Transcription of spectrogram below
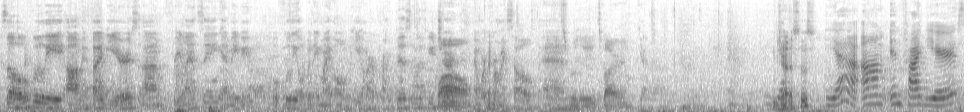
So hopefully, um, in five years, I'm freelancing and maybe hopefully opening my own PR practice in the future Wow. and work Okay. for myself. And That's really inspiring. yeah. Yeah. Genesis. Yeah, um, in five years,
